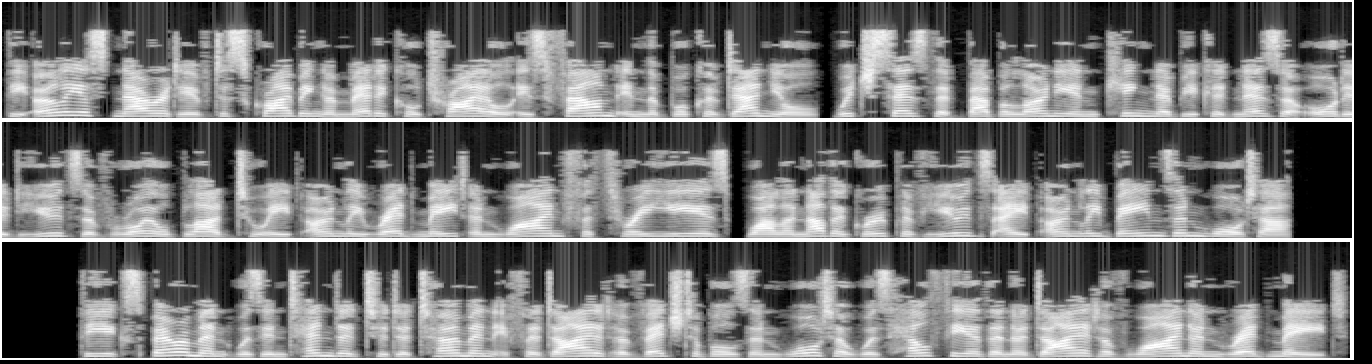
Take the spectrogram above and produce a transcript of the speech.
The earliest narrative describing a medical trial is found in the Book of Daniel, which says that Babylonian king Nebuchadnezzar ordered youths of royal blood to eat only red meat and wine for three years, while another group of youths ate only beans and water. The experiment was intended to determine if a diet of vegetables and water was healthier than a diet of wine and red meat.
